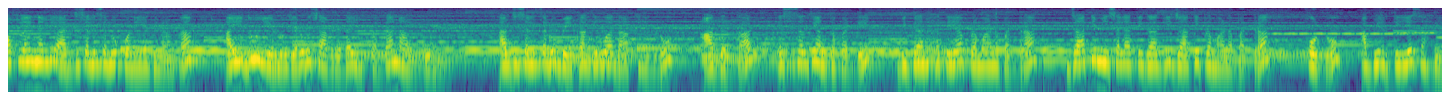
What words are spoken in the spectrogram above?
ಆಫ್ಲೈನ್ನಲ್ಲಿ ಅರ್ಜಿ ಸಲ್ಲಿಸಲು ಕೊನೆಯ ದಿನಾಂಕ ಐದು ಏಳು ಎರಡು ಸಾವಿರದ ಇಪ್ಪತ್ತ ನಾಲ್ಕು. ಅರ್ಜಿ ಸಲ್ಲಿಸಲು ಬೇಕಾಗಿರುವ ದಾಖಲೆಗಳು, Aadhaar card S S L C ಅಂಕಪಟ್ಟಿ, ವಿದ್ಯಾರ್ಹತೆಯ ಪ್ರಮಾಣಪತ್ರ, ಜಾತಿ ಮೀಸಲಾತಿಗಾಗಿ ಜಾತಿ ಪ್ರಮಾಣಪತ್ರ, ಫೋಟೋ, ಅಭ್ಯರ್ಥಿಯ ಸಹಿ.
